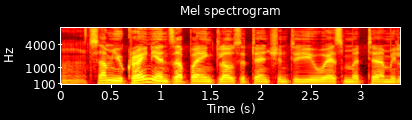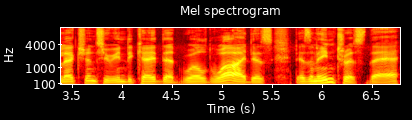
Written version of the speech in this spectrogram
Mm. Some Ukrainians are paying close attention to U.S. midterm elections. You indicate that worldwide there's, there's an interest there,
